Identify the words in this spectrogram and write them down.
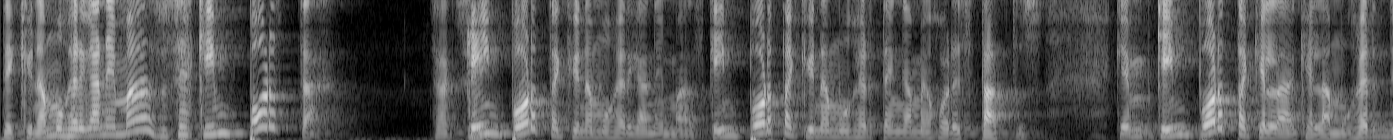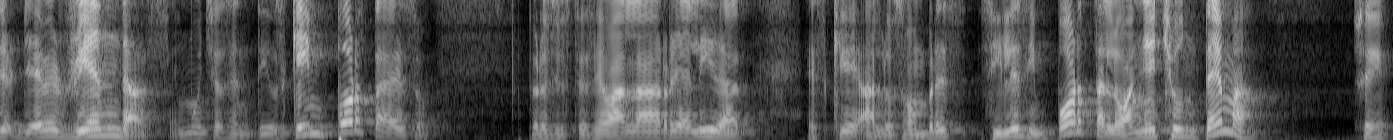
de que una mujer gane más. O sea, ¿qué importa? O sea, ¿qué Sí. importa que una mujer gane más? ¿Qué importa que una mujer tenga mejor estatus? ¿Qué, qué importa que la, que la mujer lle- lleve riendas en muchos sentidos? ¿Qué importa eso? Pero si usted se va a la realidad, es que a los hombres sí les importa, lo han hecho un tema Sí.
